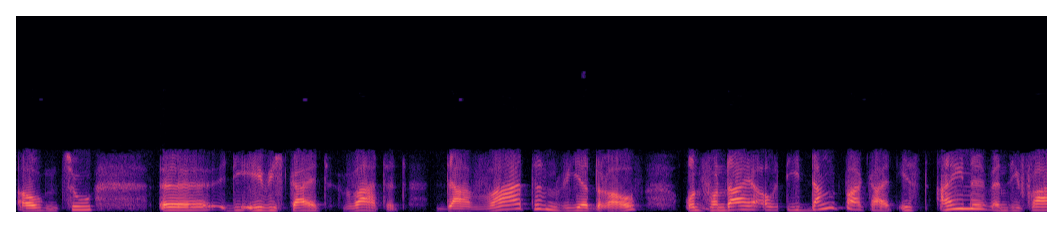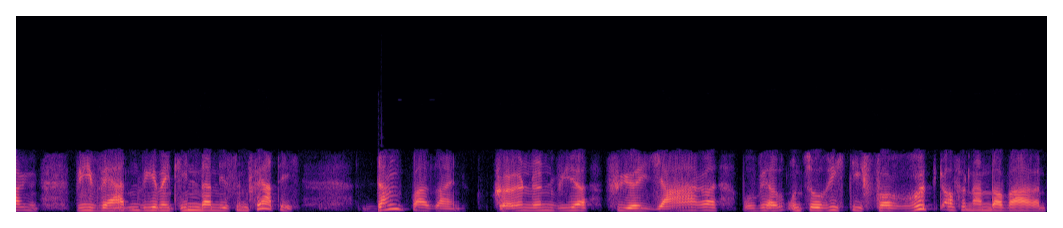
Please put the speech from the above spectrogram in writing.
Augen zu, äh, die Ewigkeit wartet. Da warten wir drauf und von daher auch die Dankbarkeit ist eine, wenn Sie fragen, wie werden wir mit Hindernissen fertig? Dankbar sein, können wir für Jahre, wo wir uns so richtig verrückt aufeinander waren,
